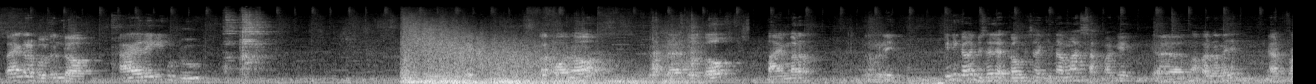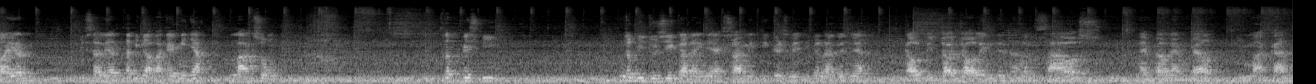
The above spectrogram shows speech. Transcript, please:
saya ngerebutin dok. Air ini kudu lebono dan tutup timer 6 menit. Ini kalian bisa lihat kalau misalnya kita masak pakai eh, apa namanya air fryer, bisa lihat tadi nggak pakai minyak, langsung lebih crispy lebih juicy karena ini extra meaty crispy chicken nuggetnya kalau dicocolin di dalam saus nempel-nempel dimakan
